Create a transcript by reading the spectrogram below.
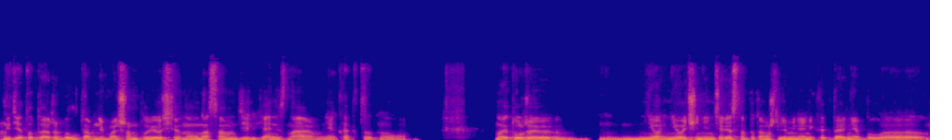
где-то даже был там в небольшом плюсе, но на самом деле я не знаю, мне как-то, ну, ну это уже не, не очень интересно, потому что для меня никогда не было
